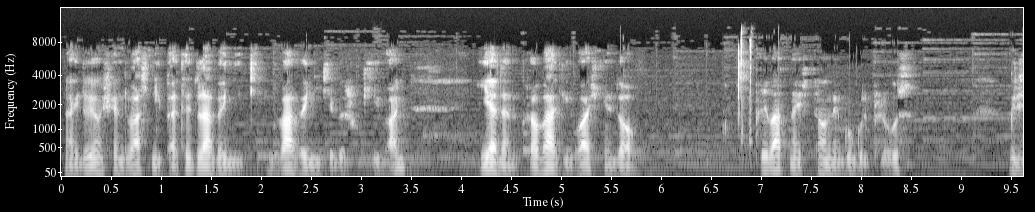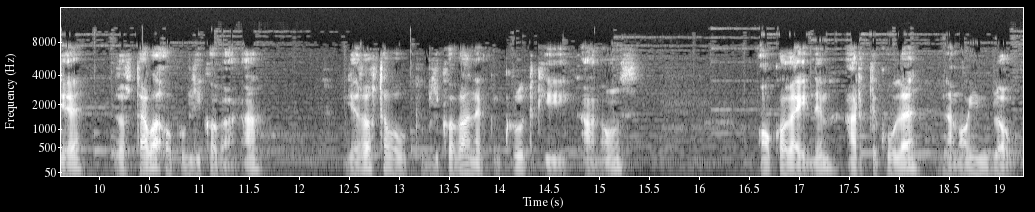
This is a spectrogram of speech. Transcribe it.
znajdują się dwa snippety dla wyniki, dwa wyniki wyszukiwań. Jeden prowadzi właśnie do prywatnej strony Google+, gdzie została opublikowana, gdzie został opublikowany krótki anons o kolejnym artykule na moim blogu.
